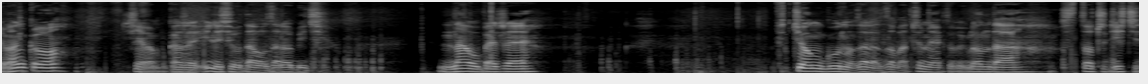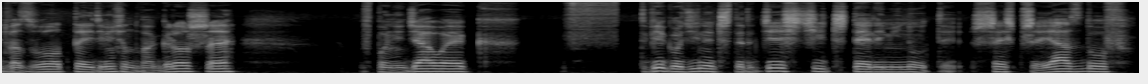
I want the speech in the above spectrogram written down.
Siemanko, dzisiaj Wam pokażę ile się udało zarobić na Uberze. W ciągu, no zaraz zobaczymy jak to wygląda. 132 zł 92 grosze w poniedziałek. W 2 godziny 44 minuty. 6 przejazdów.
